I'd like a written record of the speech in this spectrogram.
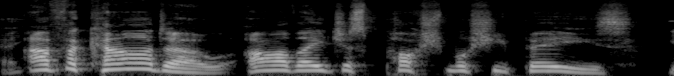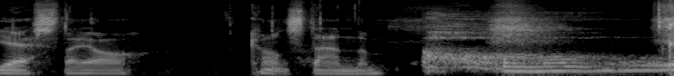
Okay. Avocado are they just posh mushy peas? Yes, they are. Can't stand them. Oh.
